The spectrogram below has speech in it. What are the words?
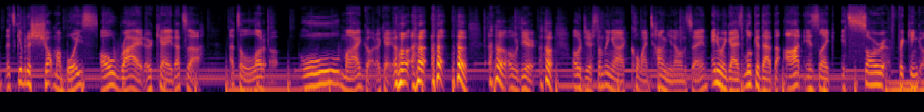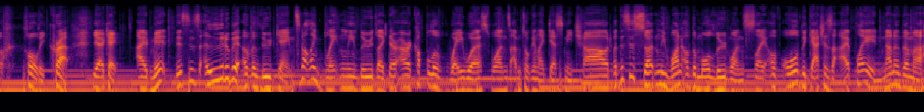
let's give it a shot, my boys. All right. Okay. That's a, that's a lot of, oh my God. Okay. oh dear. Oh dear. Something uh, caught my tongue. You know what I'm saying? Anyway, guys, look at that. The art is like, it's so freaking, oh, holy crap. Yeah. Okay. I admit this is a little bit of a lewd game. It's not like blatantly lewd, like there are a couple of way worse ones. I'm talking like Destiny Child, but this is certainly one of the more lewd ones. Like of all of the gachas that I play, none of them are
